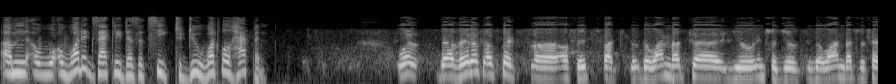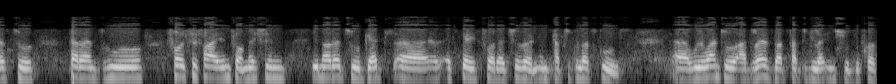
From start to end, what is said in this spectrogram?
Um, w- what exactly does it seek to do? What will happen? Well, there are various aspects uh, of it, but the, the one that uh, you introduced is the one that refers to parents who falsify information in order to get uh, a space for their children in particular schools uh, we want to address that particular issue because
